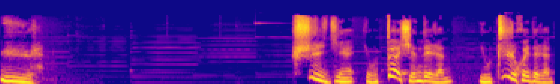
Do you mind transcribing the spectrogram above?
愚人，世间有德行的人、有智慧的人，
